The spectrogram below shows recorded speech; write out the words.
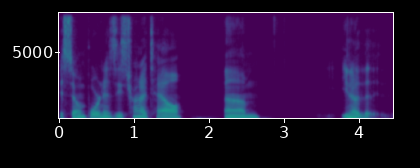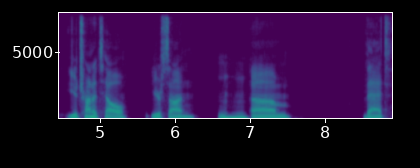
is so important is he's trying to tell um you know the, you're trying to tell your son Mm-hmm. um that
